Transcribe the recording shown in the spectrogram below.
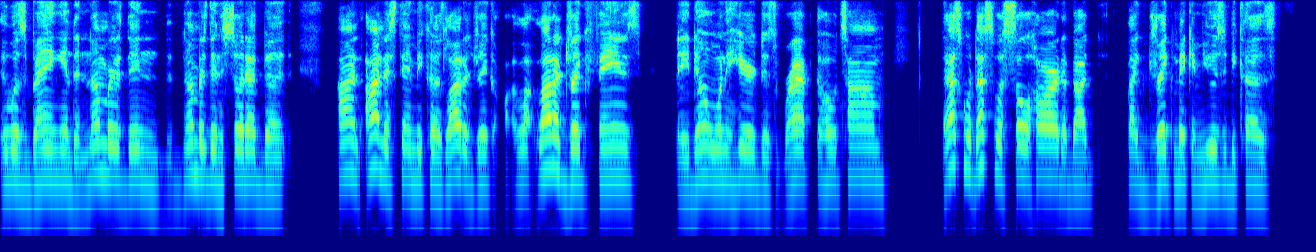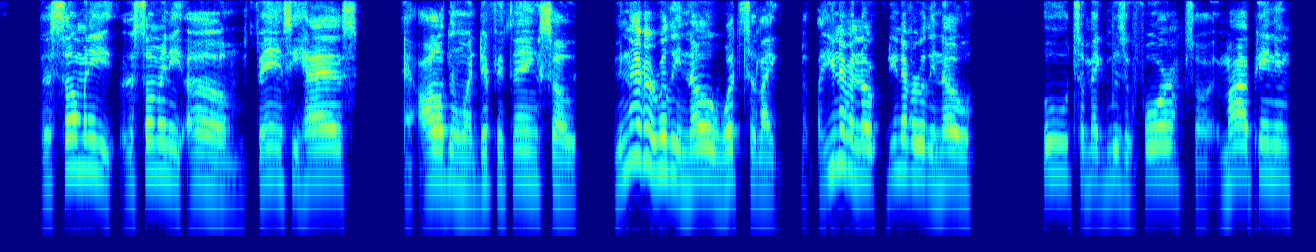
It was banging. The numbers didn't the numbers didn't show that, but I, I understand because a lot of Drake, a lot of Drake fans, they don't want to hear just rap the whole time. That's what that's what's so hard about like Drake making music because there's so many there's so many um fans he has, and all of them want different things. So you never really know what to like. You never know. You never really know who to make music for. So in my opinion,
